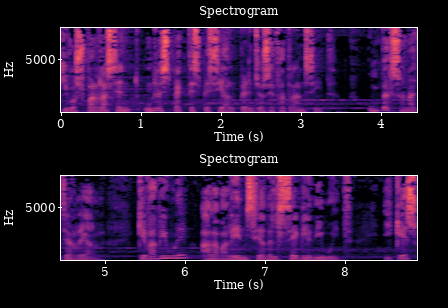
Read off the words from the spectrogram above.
Qui vos parla sent un respecte especial per Josefa Trànsit, un personatge real que va viure a la València del segle XVIII i que és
